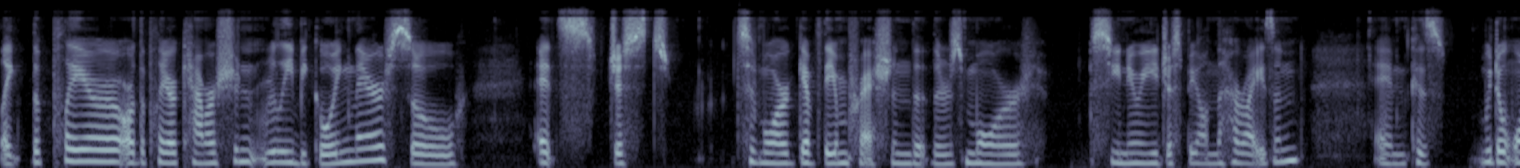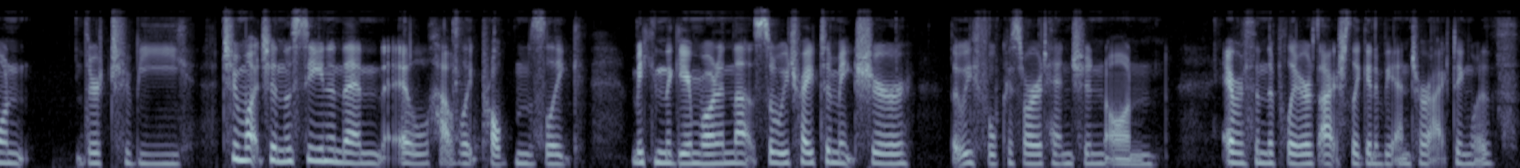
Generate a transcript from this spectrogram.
like the player or the player camera shouldn't really be going there, so it's just to more give the impression that there's more scenery just beyond the horizon, because um, we don't want there to be too much in the scene and then it'll have like problems like making the game run in that. So we try to make sure that we focus our attention on everything the player is actually going to be interacting with.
